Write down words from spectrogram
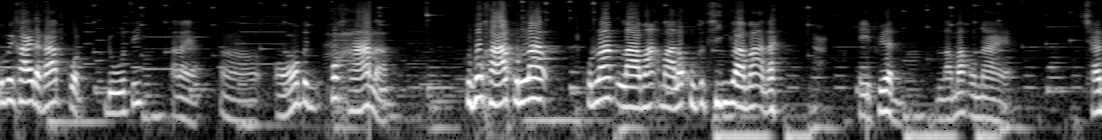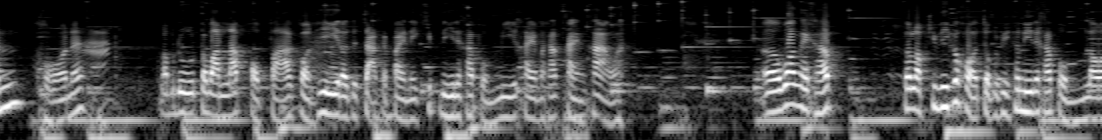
คุณเป็นใครเหรอครับ กดดูสิ อะไรอะอ๋อ เป็นพ่อค้าเหรอ คุณพ่อค้าคุณลาก คุณลากลามะมาแล้วคุณก็ทิ้งลามะนะ เฮ้เพื่อน ลามะของนายอะ ฉันขอนะ เรามาดูตะวันรับขอบฟ้าก่อนที่เราจะจากกันไปในคลิปนี้นะครับ ผม มีใครมาทักทายข้างๆวะ เออว่าไงครับสำหรับคลิปนี้ก็ขอจบไปเพียงเท่านี้นะครับผม เรา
